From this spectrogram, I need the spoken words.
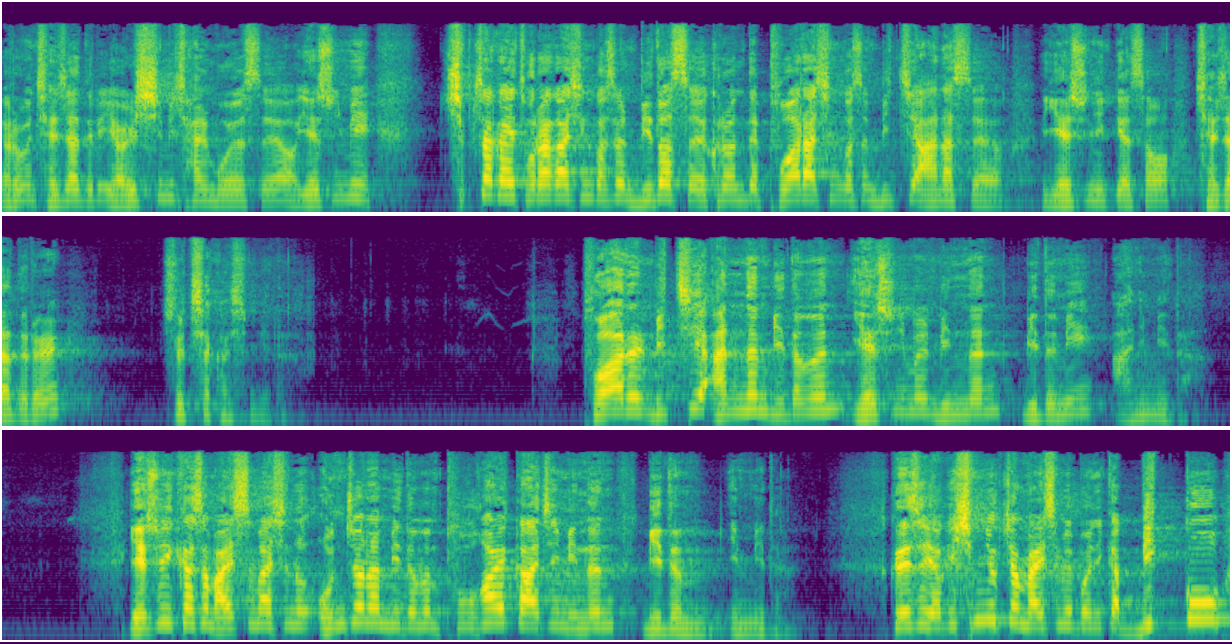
여러분 제자들이 열심히 잘 모였어요. 예수님이 십자가에 돌아가신 것을 믿었어요. 그런데 부활하신 것은 믿지 않았어요. 예수님께서 제자들을 질책하십니다. 부활을 믿지 않는 믿음은 예수님을 믿는 믿음이 아닙니다. 예수님께서 말씀하시는 온전한 믿음은 부활까지 믿는 믿음입니다. 그래서 여기 16절 말씀해 보니까 믿고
